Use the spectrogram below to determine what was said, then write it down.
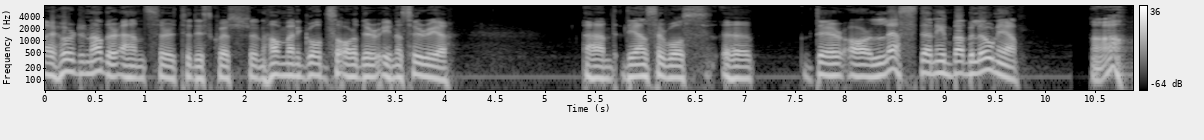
I heard another answer to this question How many gods are there in Assyria? And the answer was uh, there are less than in Babylonia. Oh.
